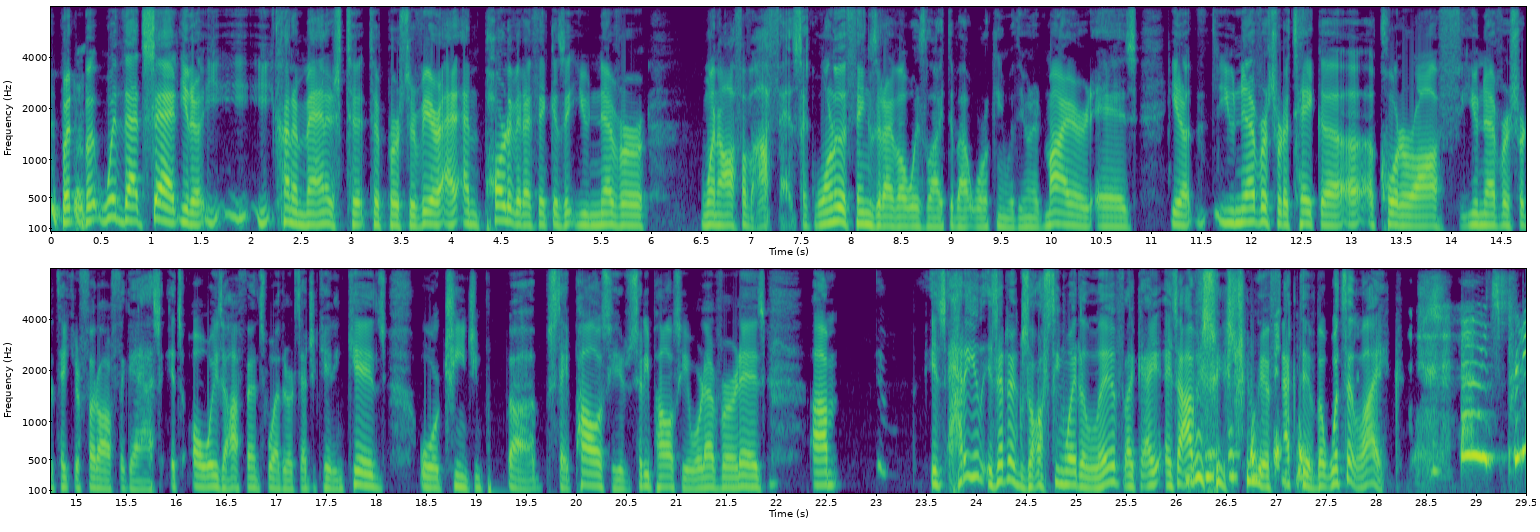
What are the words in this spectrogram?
but but with that said, you know, you, you kind of managed to to persevere, and part of it, I think, is that you never went off of offense. Like one of the things that I've always liked about working with you and admired is, you know, you never sort of take a, a, quarter off. You never sort of take your foot off the gas. It's always offense, whether it's educating kids or changing uh, state policy or city policy or whatever it is. Um, is how do you is that an exhausting way to live? Like I, it's obviously extremely effective, but what's it like? Oh, it's pretty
